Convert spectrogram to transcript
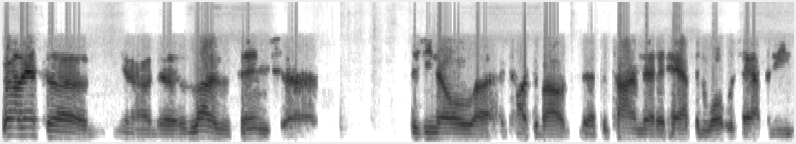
Well, that's, uh, you know, the, a lot of the things, uh, as you know, uh, I talked about at the time that it happened, what was happening,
